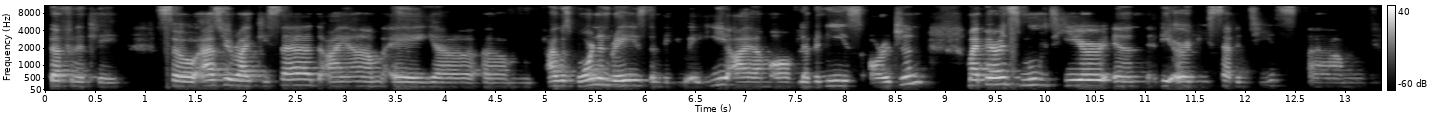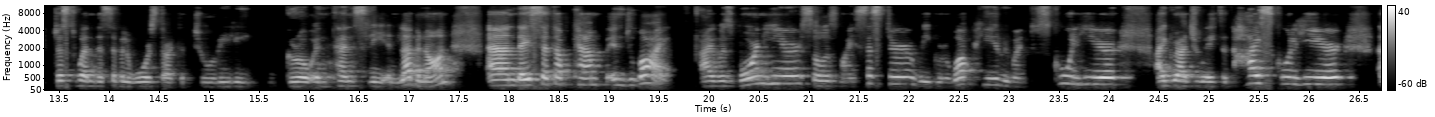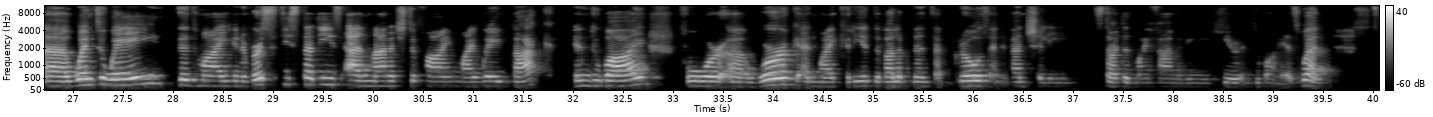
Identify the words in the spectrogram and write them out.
Definitely. So, as you rightly said, I am a. Uh, um, I was born and raised in the UAE. I am of Lebanese origin. My parents moved here in the early 70s, um, just when the civil war started to really grow intensely in Lebanon. And they set up camp in Dubai. I was born here, so is my sister. We grew up here, we went to school here. I graduated high school here, uh, went away, did my university studies, and managed to find my way back in Dubai for uh, work and my career development and growth, and eventually started my family here in Dubai as well.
